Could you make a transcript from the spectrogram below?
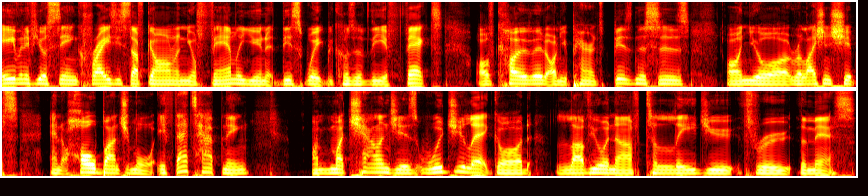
even if you're seeing crazy stuff going on in your family unit this week because of the effects of COVID on your parents' businesses, on your relationships, and a whole bunch more. If that's happening, um, my challenge is would you let God love you enough to lead you through the mess?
